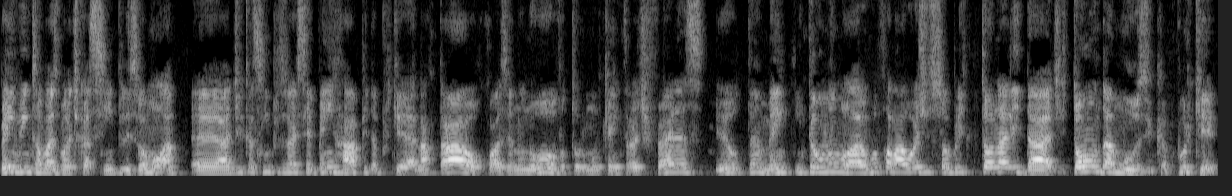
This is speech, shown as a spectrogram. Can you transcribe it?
Bem-vindos a mais uma dica simples, vamos lá. É, a dica simples vai ser bem rápida porque é Natal, quase Ano Novo, todo mundo quer entrar de férias, eu também. Então vamos lá, eu vou falar hoje sobre tonalidade, tom da música. Por quê?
